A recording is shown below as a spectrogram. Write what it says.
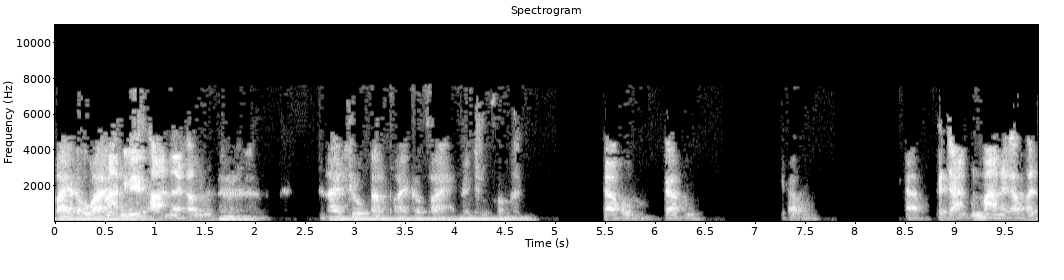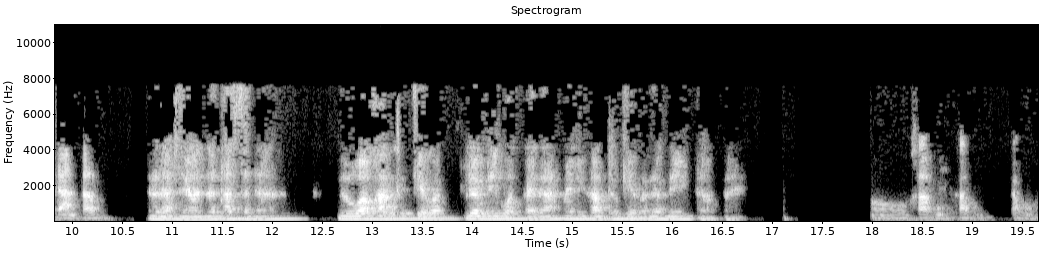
ไปก็ไปผ่านนี่ไม่ผ่านนะครับหายทุกข์ก็ไปก็ไป ไม่ทุกข์กับมันครับผมครับผมครับ ครับกระจ่างขึ้นมานะครับอาจารย์ครับนั่นแหละญาณทัศนะ รู้ว่าความทุกข์เกี่ยวกับเรื่องนี้หมดไปแล้ว ไม่มีความทุกข์เกี่ยวกับเรื่องนี้ต่อไปอ๋อครับผมครับผมครับผม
